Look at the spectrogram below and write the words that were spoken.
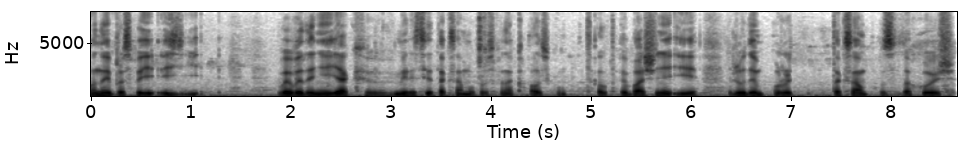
вони просто виведені як в міліції, так само просто на Калузькому телебаченні. І люди можуть так само заходячи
